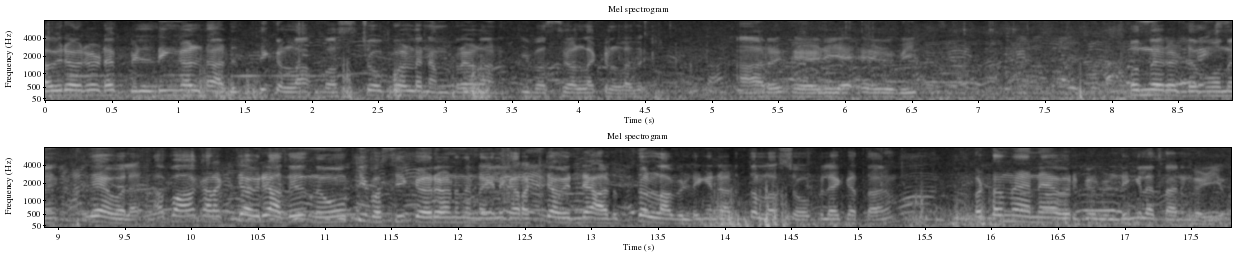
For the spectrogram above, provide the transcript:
അവരവരുടെ ബിൽഡിങ്ങുകളുടെ അടുത്തേക്കുള്ള ബസ് സ്റ്റോപ്പുകളുടെ നമ്പറുകളാണ് ഈ ബസ്സുകളിലൊക്കെ ഉള്ളത്. ആറ് ഏഴ് ഏഴ് ബി ഒന്ന് രണ്ട് മൂന്ന് ഇതേപോലെ. അപ്പോൾ ആ കറക്റ്റ് അവർ അത് നോക്കി ബസ്സിൽ കയറുകയാണെന്നുണ്ടെങ്കിൽ കറക്റ്റ് അവരുടെ അടുത്തുള്ള ബിൽഡിങ്ങിന്റെ അടുത്തുള്ള സ്റ്റോപ്പിലേക്ക് എത്താനും പെട്ടെന്ന് തന്നെ അവർക്ക് ബിൽഡിങ്ങിലെത്താനും കഴിയും.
